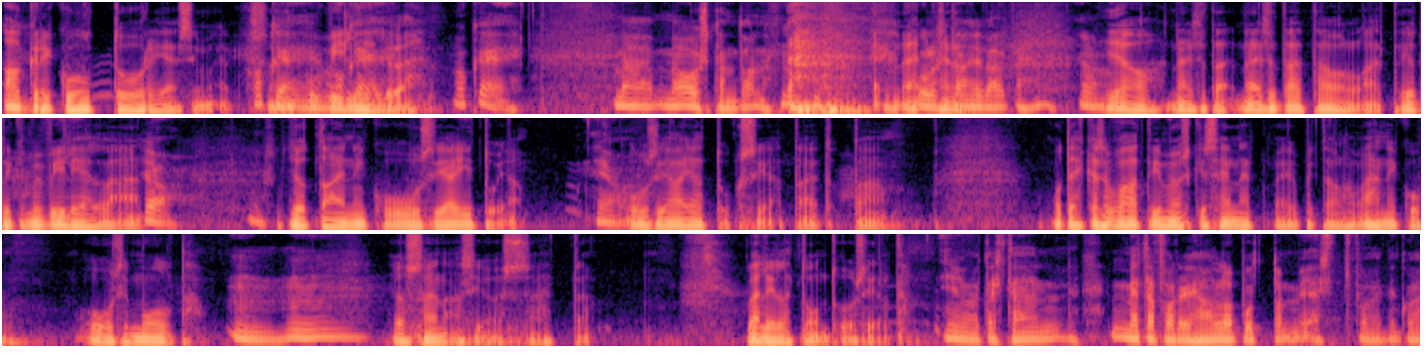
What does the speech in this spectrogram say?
agrikulttuuri esimerkiksi, okay, niin okei. kuin viljelyä. okei. Mä, mä ostan ton. Näin- Kuulostaa näin- hyvältä. Joo. Joo, näin se, näin se taitaa olla, että jotenkin me viljellään Joo. jotain niin kuin uusia ituja, Joo. uusia ajatuksia. Tai tota, mutta ehkä se vaatii myöskin sen, että meillä pitää olla vähän niin kuin uusi multa Mm-hmm. jossain asioissa, että välillä tuntuu siltä. Joo, tästähän metaforiahan on loputtomia. Sitten voi niin ajatella,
